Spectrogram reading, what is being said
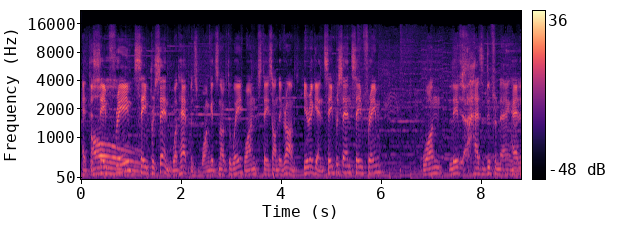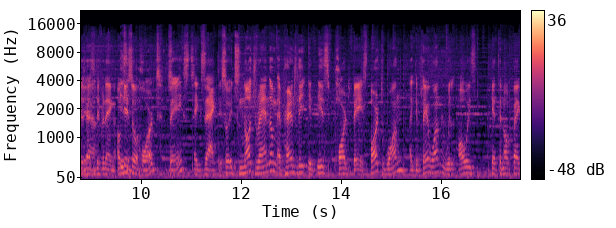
At the Oh. same frame, same percent. What happens? One gets knocked away, one stays on the ground. Here again, same percent, same frame. One lives. Yeah, has a different angle. Has- has a different angle. Okay, Is it so- port based. Exactly. So it's not random. Apparently, it is port based. Port one, like the player one, will always get the knockback.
